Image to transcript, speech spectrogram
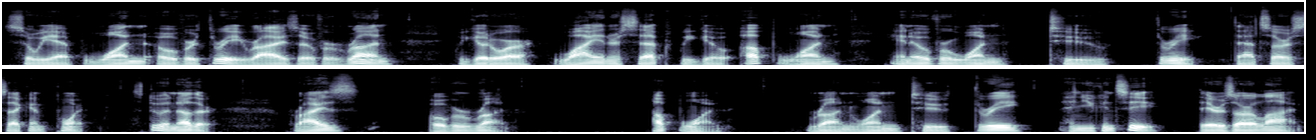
So we have 1 over 3, rise over run. We go to our y-intercept, we go up 1 and over 1, 2, 3. That's our second point. Let's do another. Rise over run. Up 1, run 1, 2, 3. And you can see, there's our line.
